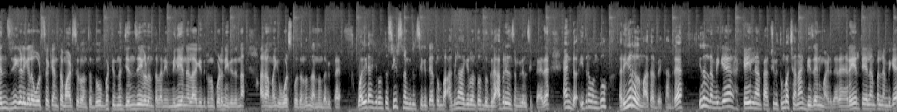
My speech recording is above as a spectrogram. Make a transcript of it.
ಜನ್ಸಿಗಳಿಗೆಲ್ಲ ಓಡಿಸೋಕೆ ಅಂತ ಮಾಡಿಸಿರುವಂಥದ್ದು ಬಟ್ ಇದನ್ನ ಜನ್ಸಿಗಳು ಅಂತಲ್ಲ, ನೀವು ಮಿಲಿಯನ್ ಆಗಿದ್ರು ಕೂಡ ನೀವು ಇದನ್ನ ಆರಾಮಾಗಿ ಓಡಿಸ್ಬೋದು ಅನ್ನೋದು ನನ್ನೊಂದು ಅಭಿಪ್ರಾಯ. ವೈಡ್ ಆಗಿರುವಂಥ ಸೀಟ್ಸ್ ನಮಗೆ ಇದ್ರಲ್ಲಿ ಸಿಗುತ್ತೆ, ತುಂಬ ಅಗಲ ಆಗಿರುವಂಥ ಒಂದು ಗ್ರಾಬ್ರಿಯಲ್ ನಮಗೆ ಇದ್ರಲ್ಲಿ ಸಿಗ್ತಾ ಇದೆ. ಆ್ಯಂಡ್ ಇದರ ಒಂದು ರಿಯರಲ್ಲಿ ಮಾತಾಡಬೇಕಂದ್ರೆ, ಇದರಲ್ಲಿ ನಮಗೆ ಟೇಲ್ ಲ್ಯಾಂಪ್ ಆ್ಯಕ್ಚುಲಿ ತುಂಬ ಚೆನ್ನಾಗಿ ಡಿಸೈನ್ ಮಾಡಿದ್ದಾರೆ. ರೇರ್ ಟೇಲ್ ಲ್ಯಾಂಪಲ್ಲಿ ನಮಗೆ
